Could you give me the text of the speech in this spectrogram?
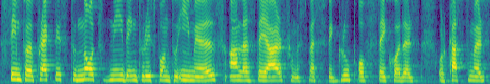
simple practice to not needing to respond to emails unless they are from a specific group of stakeholders or customers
